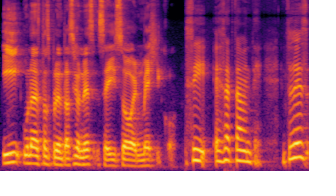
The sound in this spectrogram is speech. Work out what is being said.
y una de estas presentaciones se hizo en México. Sí, exactamente. Entonces,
